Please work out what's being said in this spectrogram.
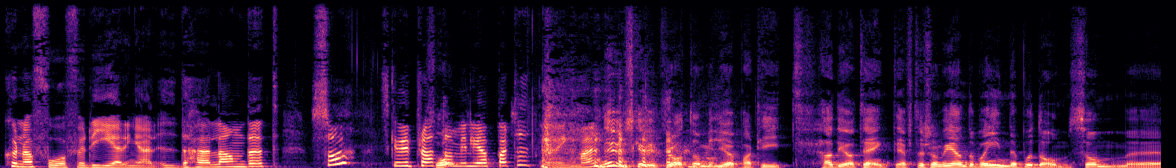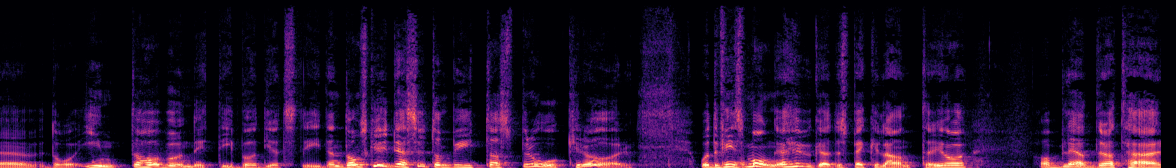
kunna få för regeringar i det här landet. Så, ska vi prata Så. om Miljöpartiet nu Ingmar? Nu ska vi prata om Miljöpartiet, hade jag tänkt, eftersom vi ändå var inne på dem som eh, då inte har vunnit i budgetstriden. De ska ju dessutom byta språkrör. Och det finns många hugade spekulanter. Jag har bläddrat här.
